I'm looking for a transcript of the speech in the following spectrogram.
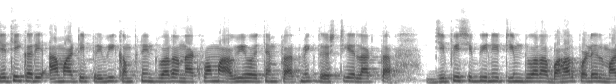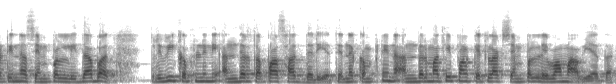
જેથી કરી આ માટી પ્રીવી કંપની દ્વારા નાખવામાં આવી હોય તેમ પ્રાથમિક દ્રષ્ટિએ લાગતા જીપીસીબીની ટીમ દ્વારા બહાર પડેલ માટીના સેમ્પલ લીધા બાદ પ્રીવી કંપનીની અંદર તપાસ હાથ ધરી હતી અને કંપનીના અંદરમાંથી પણ કેટલાક સેમ્પલ લેવામાં આવ્યા હતા,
